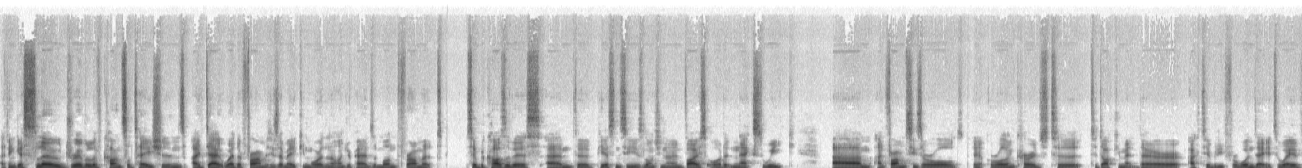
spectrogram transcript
I think a slow dribble of consultations. I doubt whether pharmacies are making more than £100 a month from it. So, because of this, um, the PSNC is launching an advice audit next week, um, and pharmacies are all are all encouraged to to document their activity for one day. It's a way of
